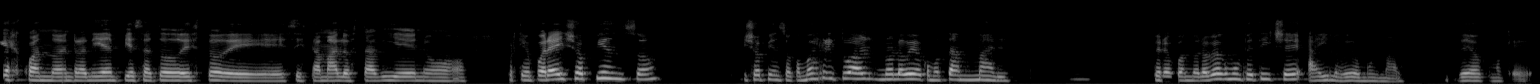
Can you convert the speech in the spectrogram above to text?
es cuando en realidad empieza todo esto de si está mal o está bien, o... porque por ahí yo pienso, yo pienso, como es ritual, no lo veo como tan mal. Pero cuando lo veo como un fetiche, ahí lo veo muy mal. Veo como que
